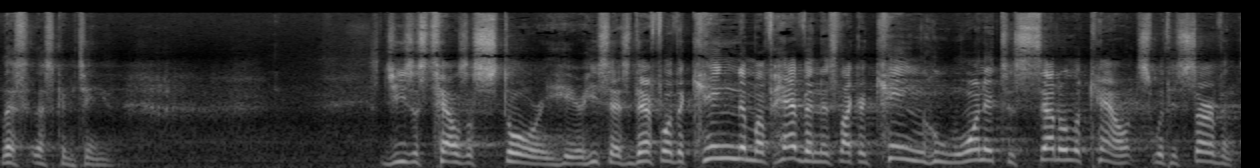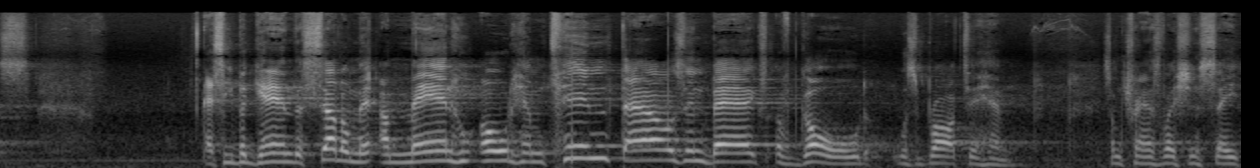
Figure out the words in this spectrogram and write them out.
Let's, let's continue. Jesus tells a story here. He says, Therefore, the kingdom of heaven is like a king who wanted to settle accounts with his servants. As he began the settlement, a man who owed him 10,000 bags of gold was brought to him. Some translations say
